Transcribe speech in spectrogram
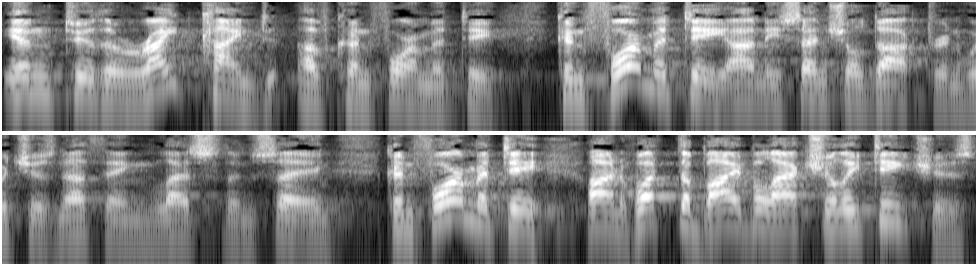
into the right kind of conformity. Conformity on essential doctrine, which is nothing less than saying conformity on what the Bible actually teaches.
